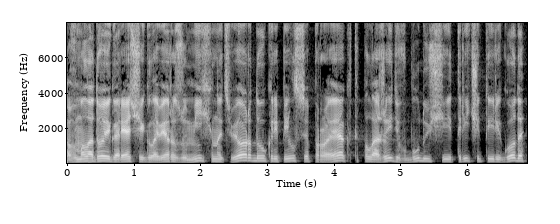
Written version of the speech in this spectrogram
В молодой и горячей голове Разумихина твердо укрепился проект положить в будущие 3-4 года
